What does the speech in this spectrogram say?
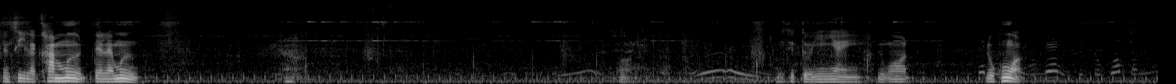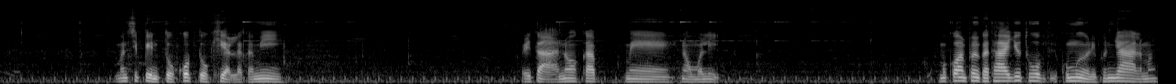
จังซี่ละค่ำมืดแต่ละมือสอนมีแต่ตัวใหญ่ๆลูกออดลูกหวก มันสิเป็นตัวกบตัวเขียดแล้วก็มีไอตาเนาะกับแม่น้องมะลิเมื่อก่อนเพิ่นก็ถ่าย YouTube กูมือนี่เพิ่นยาแล้วมั้ง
